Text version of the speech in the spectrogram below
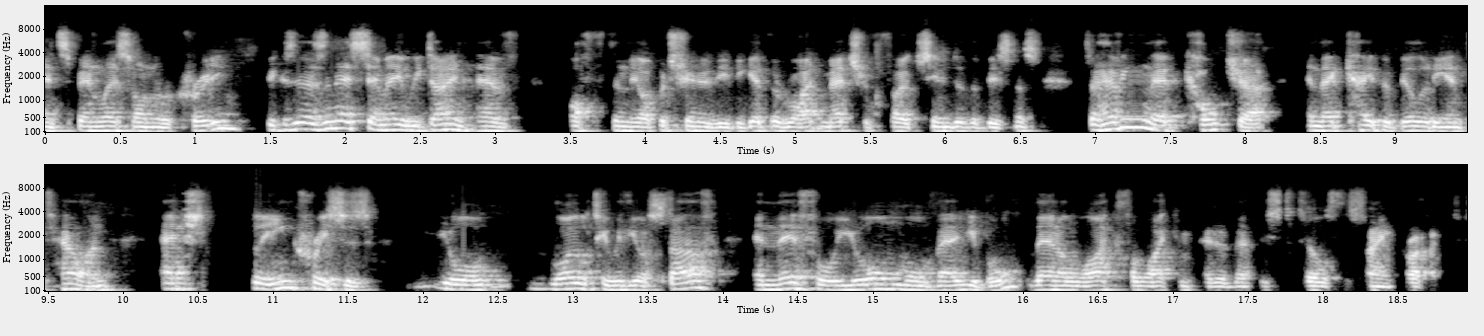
and spend less on recruiting because as an SME, we don't have often the opportunity to get the right match of folks into the business. So having that culture and that capability and talent actually increases your loyalty with your staff and therefore you're more valuable than a like for like competitor who sells the same product.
